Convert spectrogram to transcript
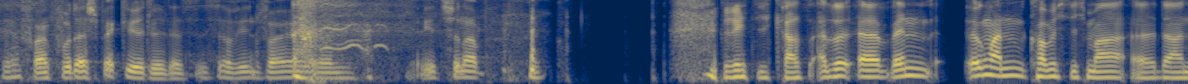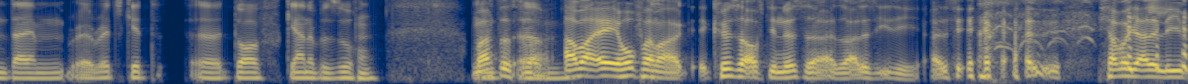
Ja, Frankfurter Speckgürtel, das ist auf jeden Fall, ähm, geht schon ab. Richtig krass. Also, äh, wenn irgendwann komme ich dich mal äh, da in deinem Rich Kid äh, Dorf gerne besuchen. Mach und, das mal. Ähm, Aber ey, Hofheimer, Küsse auf die Nüsse, also alles easy. Alles, alles, ich habe euch alle lieb.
